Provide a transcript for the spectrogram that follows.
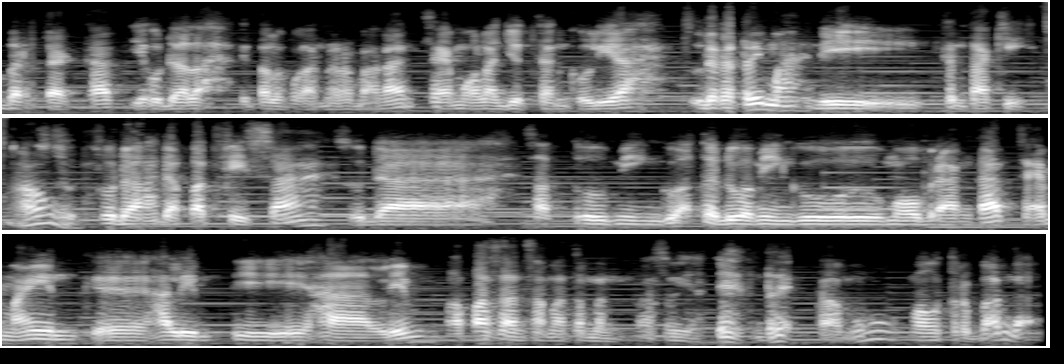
bertekad ya udahlah kita lupakan penerbangan. Saya mau lanjutkan kuliah. Sudah keterima di Kentucky. Oh. Su- Sudah dapat visa, sudah satu minggu atau dua minggu mau berangkat. Saya main ke Halim di Halim papasan sama temen langsungnya. Eh, Dre, kamu mau terbang nggak?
